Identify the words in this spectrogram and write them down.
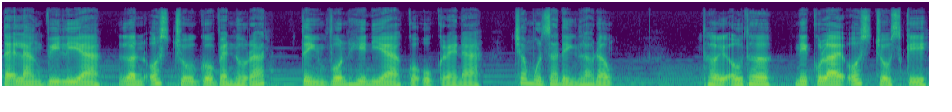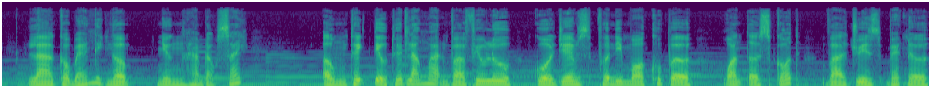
tại làng Vilia gần Ostrogovenorad, tỉnh Volhynia của Ukraine, trong một gia đình lao động. Thời ấu thơ, Nikolai Ostrovsky là cậu bé nghịch ngợm nhưng ham đọc sách. Ông thích tiểu thuyết lãng mạn và phiêu lưu của James Fenimore Cooper, Walter Scott và Jules Verne.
